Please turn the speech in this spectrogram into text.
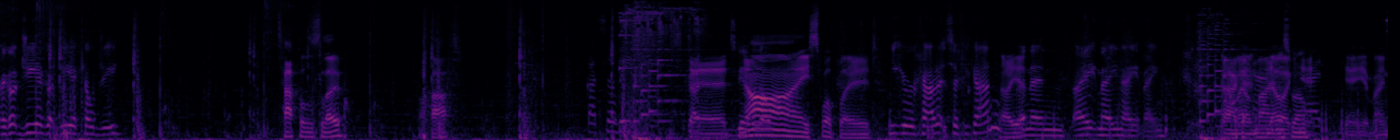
I got G. I got G. I killed G. Tapl's low. Or half. Got Sylvie. He's dead. Yeah, Nice. Well played. Eat your carrots if you can. Oh, yeah. And then I ate mine. I ate mine. I got mine no, as well. Can't, can't mine.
